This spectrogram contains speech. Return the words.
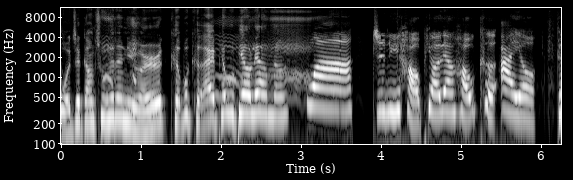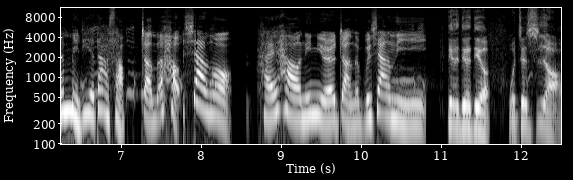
我这刚出生的女儿可不可爱、漂不漂亮呢？哇，侄女好漂亮，好可爱哦，跟美丽的大嫂长得好像哦。还好你女儿长得不像你。对对对，我这是哦，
